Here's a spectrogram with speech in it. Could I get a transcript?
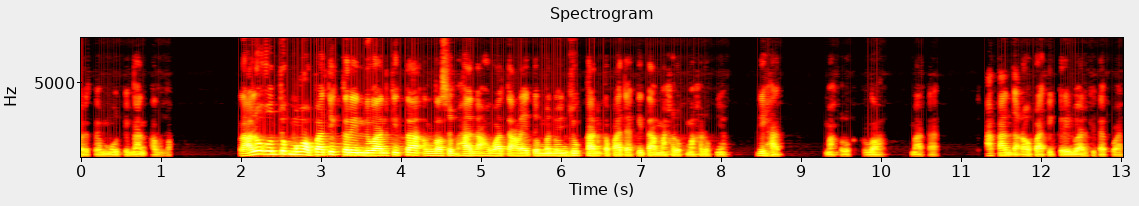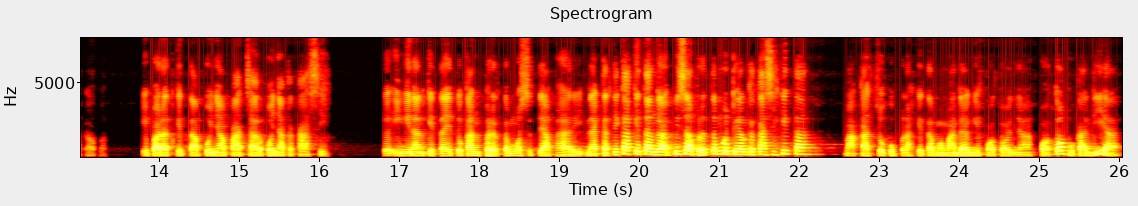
bertemu dengan Allah. Lalu untuk mengobati kerinduan kita, Allah Subhanahu wa taala itu menunjukkan kepada kita makhluk-makhluknya. Lihat makhluk Allah, maka akan terobati kerinduan kita kepada Allah. Ibarat kita punya pacar, punya kekasih keinginan kita itu kan bertemu setiap hari. Nah, ketika kita nggak bisa bertemu dengan kekasih kita, maka cukuplah kita memandangi fotonya. Foto bukan dia.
